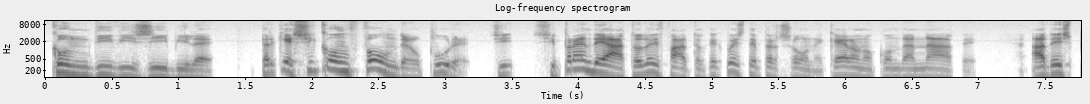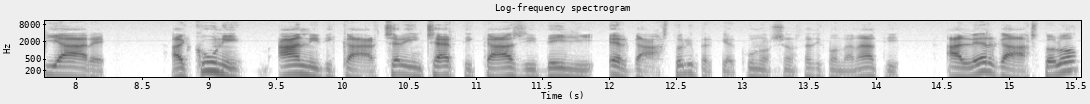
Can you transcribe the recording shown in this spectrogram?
condivisibile, perché si confonde oppure si, si prende atto del fatto che queste persone che erano condannate ad espiare alcuni anni di carcere, in certi casi degli ergastoli, perché alcuni sono stati condannati all'ergastolo,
